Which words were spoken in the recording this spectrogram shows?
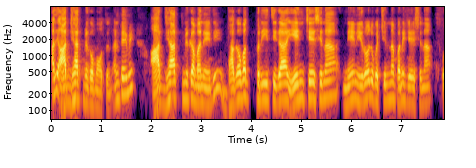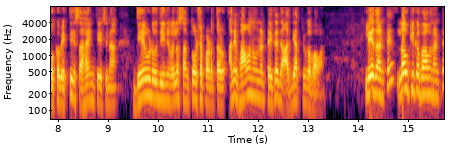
అది ఆధ్యాత్మికం అవుతుంది అంటే ఏమి? ఆధ్యాత్మికం అనేది భగవత్ ప్రీతిగా ఏం చేసినా నేను ఈరోజు ఒక చిన్న పని చేసినా ఒక వ్యక్తికి సహాయం చేసినా దేవుడు దీనివల్ల సంతోషపడతాడు అనే భావన ఉన్నట్టయితే అది ఆధ్యాత్మిక భావన. లేదంటే లౌకిక భావన అంటే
